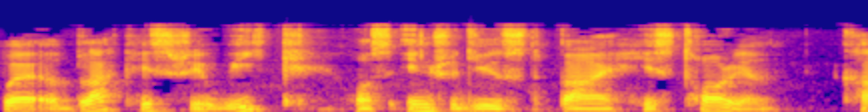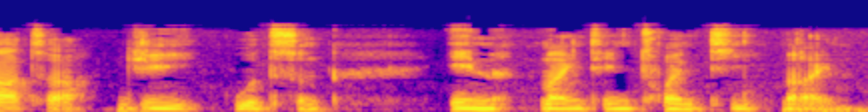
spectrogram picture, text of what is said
where a Black History Week was introduced by historian Carter G. Woodson in 1929.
